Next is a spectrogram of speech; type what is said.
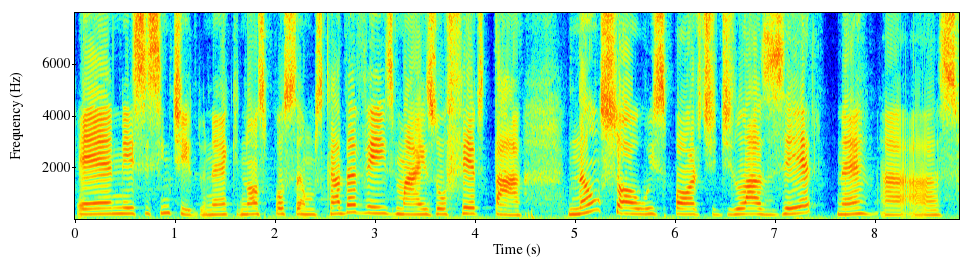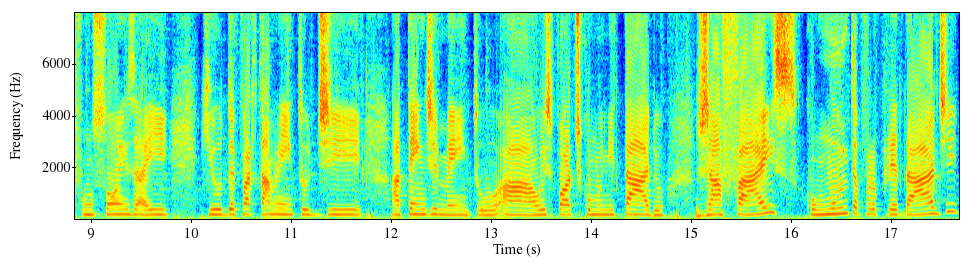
é nesse sentido, né? Que nós possamos cada vez mais ofertar não só o esporte esporte de lazer, né? as funções aí que o departamento de atendimento ao esporte comunitário já faz com muita propriedade,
